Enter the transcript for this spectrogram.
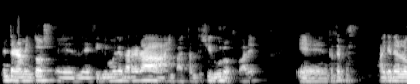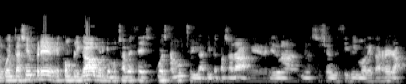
entrenamientos eh, de ciclismo y de carrera impactantes y duros, ¿vale? Eh, entonces, pues hay que tenerlo en cuenta siempre. Es complicado porque muchas veces cuesta mucho y a ti te pasará que venir de una, sesión de ciclismo de carrera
